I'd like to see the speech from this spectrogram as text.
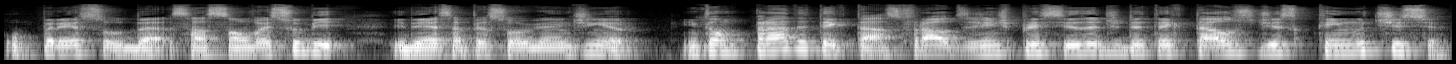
o preço dessa ação vai subir, e daí essa pessoa ganha dinheiro. Então, para detectar as fraudes, a gente precisa de detectar os dias que tem notícia.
